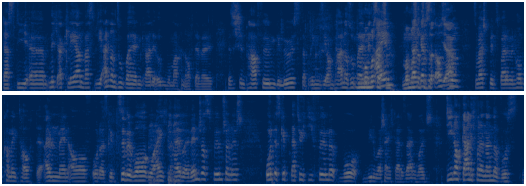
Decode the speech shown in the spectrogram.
dass die äh, nicht erklären, was die anderen Superhelden gerade irgendwo machen auf der Welt. Das ist in ein paar Filmen gelöst, da bringen sie auch ein paar andere Superhelden Man mit muss dazu- ein. man muss dazu kurz sa- ja. ausführen? Zum Beispiel in Spider-Man Homecoming taucht der Iron Man auf oder es gibt Civil War, wo eigentlich ein halber Avengers-Film schon ist. Und es gibt natürlich die Filme, wo, wie du wahrscheinlich gerade sagen wolltest, die noch gar nicht voneinander wussten.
